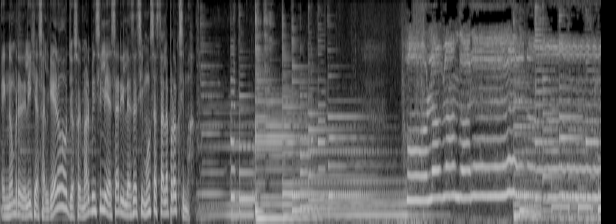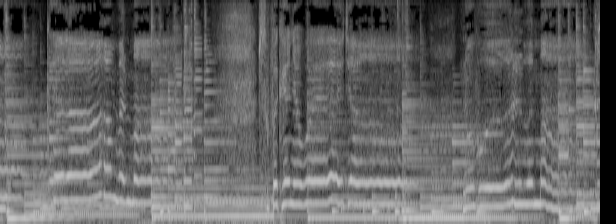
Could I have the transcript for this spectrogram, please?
En nombre de Ligia Salguero, yo soy Marvin Siliesar y les decimos hasta la próxima. Blanda arena que dame el mar, su pequeña huella no vuelve más.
